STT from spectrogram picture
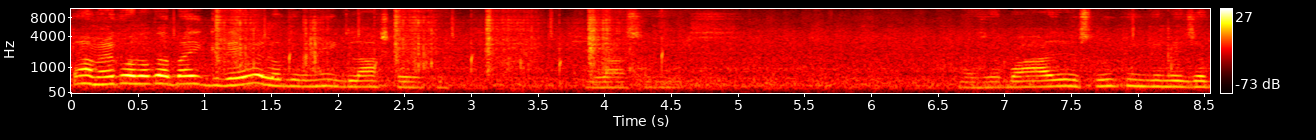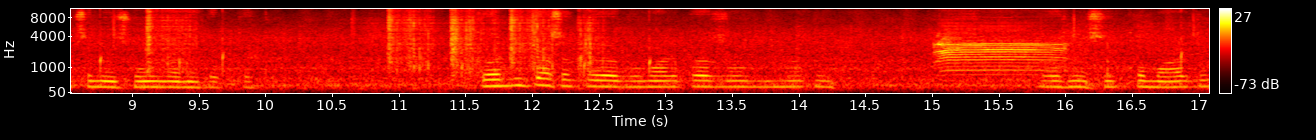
क्या मेरे को लगा भाई ग्रेवे लोग नहीं ग्लास तोड़ के ग्लास बाहर सूखेंगे नहीं जब से मैं सोऊँगा नहीं तब तक कर भी क्या सकते हैं अब हमारे पास मैं शिप को मार दूँ।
